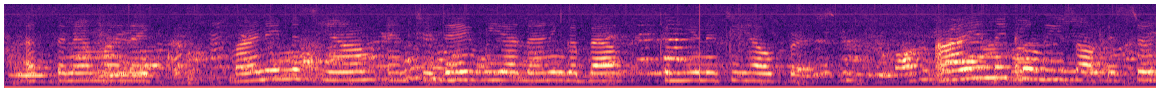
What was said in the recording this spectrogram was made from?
Assalamu alaikum. My name is Hairum and today we are learning about community helpers. I am a police officer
